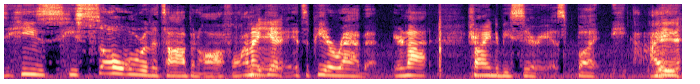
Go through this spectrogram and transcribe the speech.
he's he's so over the top and awful. And I get it. It's a Peter Rabbit. You're not trying to be serious, but he, I, Yeah.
